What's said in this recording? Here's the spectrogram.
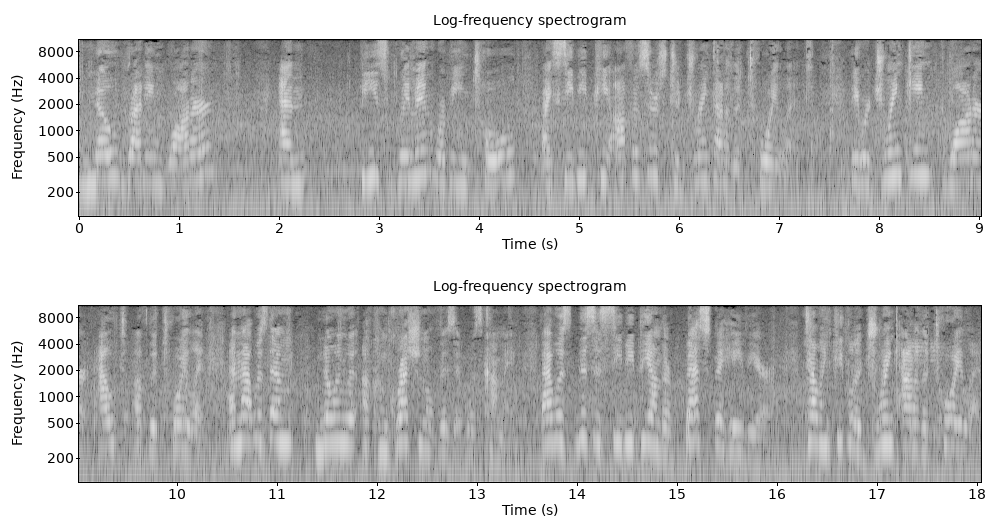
no running water, and these women were being told by CBP officers to drink out of the toilet. They were drinking water out of the toilet, and that was them knowing a congressional visit was coming. That was this is CBP on their best behavior, telling people to drink out of the toilet.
